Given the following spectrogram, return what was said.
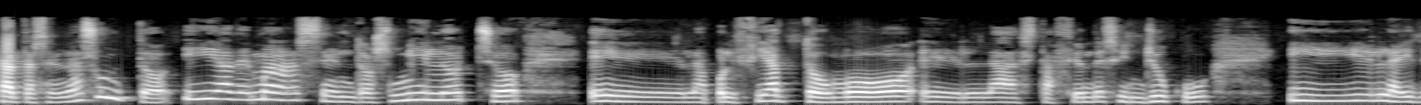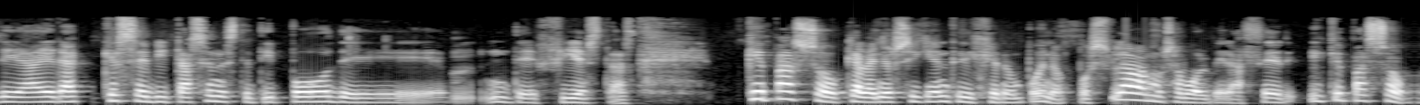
cartas en el asunto y además en 2008 eh, la policía tomó eh, la estación de Shinjuku y la idea era que se evitasen este tipo de, fiestas. ¿Qué pasó? Que al año siguiente dijeron, bueno, pues la vamos a volver a hacer. ¿Y qué pasó?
